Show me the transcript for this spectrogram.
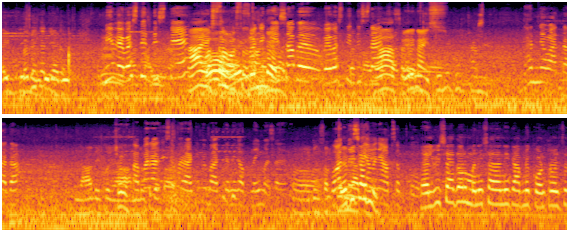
मी व्यवस्थित दिसते हा माझे केस व्यवस्थित दिसत हा व्हेरी नाईस धन्यवाद दादा पापाराजी से मराठी में बात करने का अपना ही मज़ा है बहुत मिस किया मैंने आप सबको एलविश यादव और मनीषा रानी का आपने कंट्रोवर्सी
